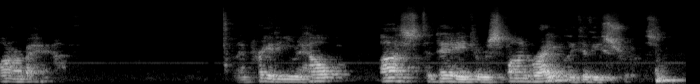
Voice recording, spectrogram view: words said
on our behalf. And I pray that you would help us today to respond rightly to these truths. And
